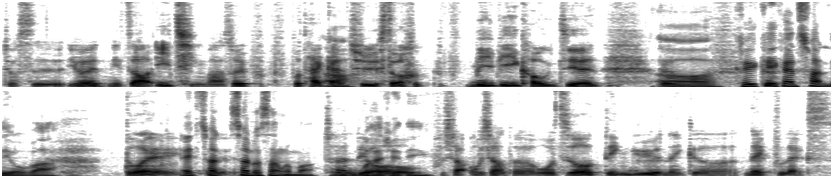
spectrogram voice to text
就是因为你知道疫情嘛，所以不不太敢去这种 密闭空间。哦，可以可以看串流吧。对，哎，串串得上了吗？串流不晓我晓得，我只有订阅那个 Netflix，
